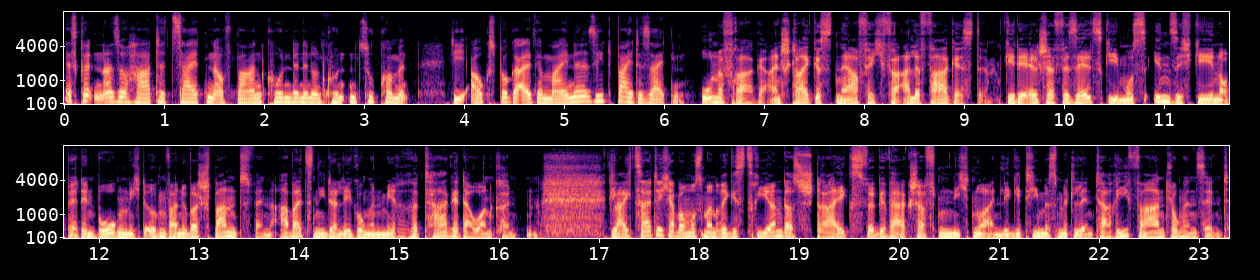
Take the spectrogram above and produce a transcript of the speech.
Es könnten also harte Zeiten auf Bahnkundinnen und Kunden zukommen. Die Augsburger Allgemeine sieht beide Seiten. Ohne Frage, ein Streik ist nervig für alle Fahrgäste. GDL-Chef Weselski muss in sich gehen, ob er den Bogen nicht irgendwann überspannt, wenn Arbeitsniederlegungen mehrere Tage dauern könnten. Gleichzeitig aber muss man registrieren, dass Streiks für Gewerkschaften nicht nur ein legitimes Mittel in Tarifverhandlungen sind.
